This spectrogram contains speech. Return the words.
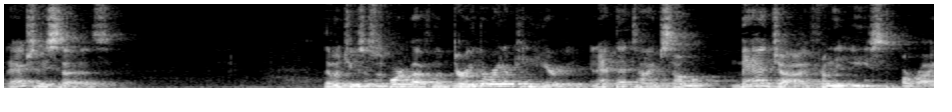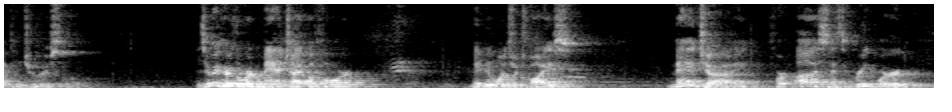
It actually says that when Jesus was born in Bethlehem during the reign of King Herod, and at that time some magi from the east arrived in Jerusalem. Has anybody heard the word magi before? Maybe once or twice? Magi, for us, that's a Greek word,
